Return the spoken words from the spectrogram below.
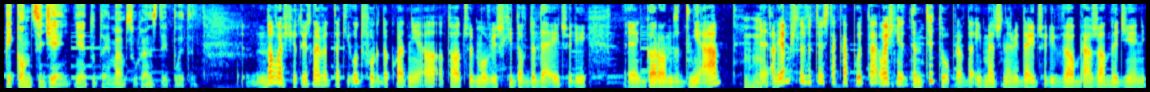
piekący dzień, nie? Tutaj mam, słuchając tej płyty. No właśnie, tu jest nawet taki utwór dokładnie o, o to, o czym mówisz, Hit of the Day, czyli y, Gorąc Dnia. Mhm. Y, ale ja myślę, że to jest taka płyta, właśnie ten tytuł, prawda, Imaginary Day, czyli wyobrażony dzień,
